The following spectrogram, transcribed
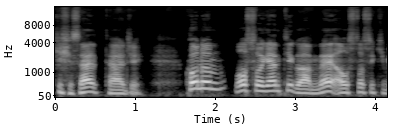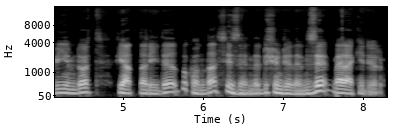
kişisel tercih. Konum Volkswagen Tiguan ve Ağustos 2024 fiyatlarıydı. Bu konuda sizlerin de düşüncelerinizi merak ediyorum.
